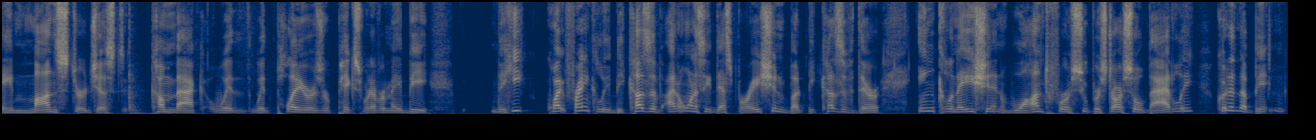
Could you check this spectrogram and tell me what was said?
a monster just come back with with players or picks, whatever it may be. The Heat, quite frankly, because of I don't want to say desperation, but because of their inclination and want for a superstar so badly, could end up being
